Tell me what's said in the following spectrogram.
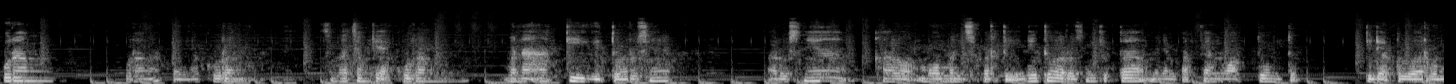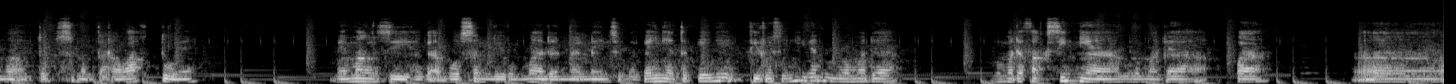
kurang kurang apa ya kurang semacam kayak kurang menaati gitu. Harusnya harusnya kalau momen seperti ini tuh harusnya kita menyempatkan waktu untuk tidak keluar rumah untuk sementara waktu ya memang sih agak bosen di rumah dan lain-lain sebagainya tapi ini virus ini kan belum ada belum ada vaksinnya belum ada apa uh,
